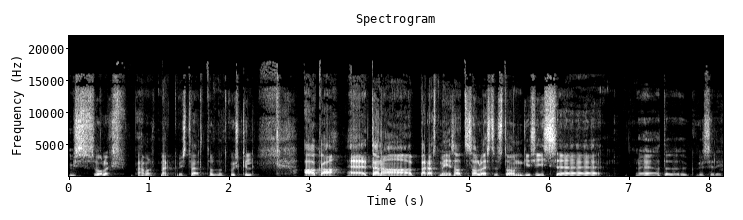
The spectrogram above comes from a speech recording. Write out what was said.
mis oleks vähemalt märkimist väärt olnud kuskil. aga äh, täna pärast meie saate salvestust ongi siis äh,, äh oota, kuidas see oli?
